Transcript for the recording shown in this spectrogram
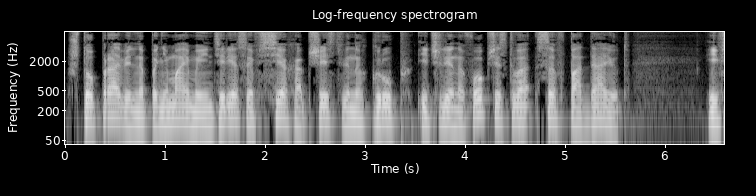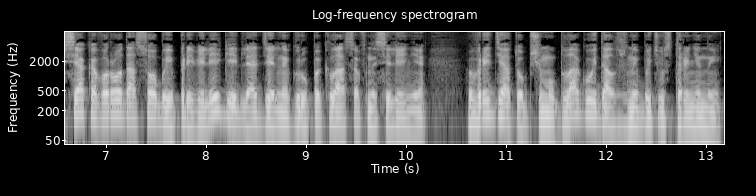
что правильно понимаемые интересы всех общественных групп и членов общества совпадают, и всякого рода особые привилегии для отдельных групп и классов населения вредят общему благу и должны быть устранены.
